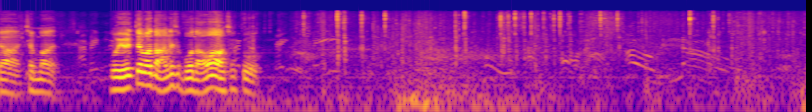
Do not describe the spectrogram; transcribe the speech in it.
야 잠만 뭐 열 때마다 안에서 뭐 나와 자꾸 Make me? Fools have fallen so low.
